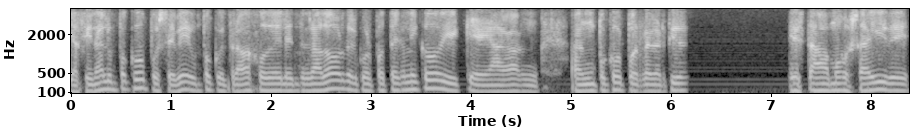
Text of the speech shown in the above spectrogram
y al final un poco pues se ve un poco el trabajo del entrenador, del cuerpo técnico y que hagan, un poco pues revertir estábamos ahí de,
